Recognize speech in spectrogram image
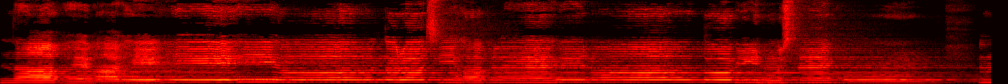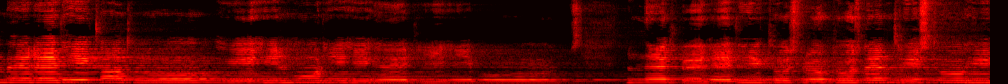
Nave Maria, gratia plena, Dominus tecum, benedicta tu in mulieribus, et benedictus fructus ventris tui,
